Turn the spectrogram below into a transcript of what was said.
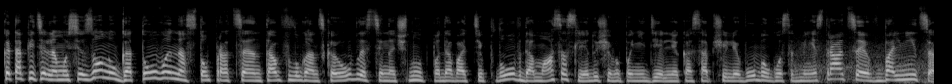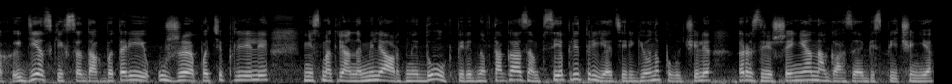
К отопительному сезону готовы на 100%. В Луганской области начнут подавать тепло в дома со следующего понедельника, сообщили в облгосадминистрации. В больницах и детских садах батареи уже потеплели. Несмотря на миллиардный долг перед «Нафтогазом», все предприятия региона получили разрешение на газообеспечение.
